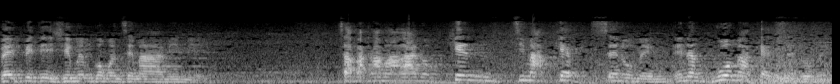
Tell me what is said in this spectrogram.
vey pete jemem konpon se ma amimi. Sa pa kamara nou ken ti maket se nou men, enan gwo maket se nou men.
